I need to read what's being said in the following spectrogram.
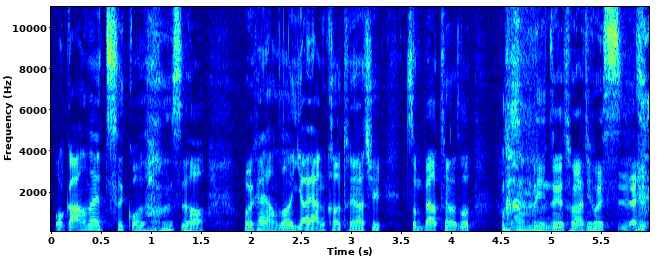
我刚刚在吃果冻的时候，我一开始想说咬两口吞下去，准备要吞的时候，我想不行，这个吞下去会死人，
